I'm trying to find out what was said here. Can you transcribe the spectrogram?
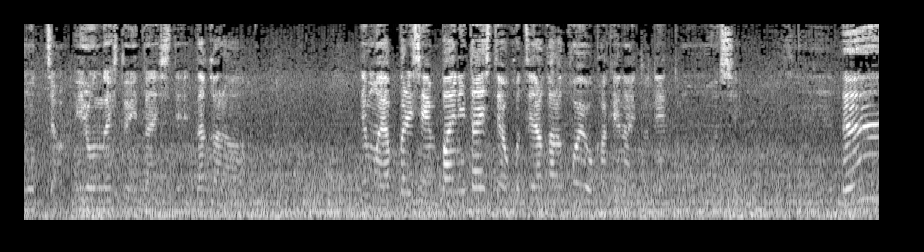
思っちゃう。いろんな人に対して。だからでもやっぱり先輩に対してはこちらから声をかけないとねとも思うし。うん。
